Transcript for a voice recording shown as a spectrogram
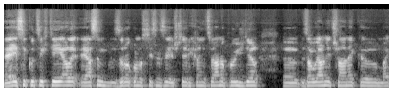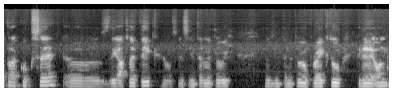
ne, jestli kluci chtějí, ale já jsem z okolností jsem si ještě rychle něco ráno projížděl. Eh, zaujal mě článek eh, Michaela Coxe eh, z The Athletic, vlastně z, internetových, z internetového projektu, kde on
